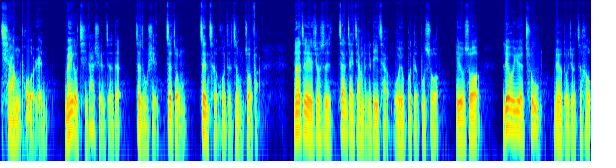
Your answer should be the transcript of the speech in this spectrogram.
强迫人没有其他选择的这种选这种政策或者这种做法。那这也就是站在这样的一个立场，我又不得不说，比如说六月初没有多久之后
